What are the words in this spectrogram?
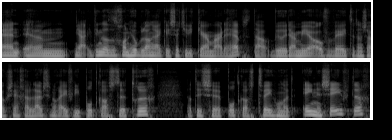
En um, ja, ik denk dat het gewoon heel belangrijk is dat je die kernwaarden hebt. Nou, wil je daar meer over weten, dan zou ik zeggen, luister nog even die podcast uh, terug. Dat is uh, podcast 271.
